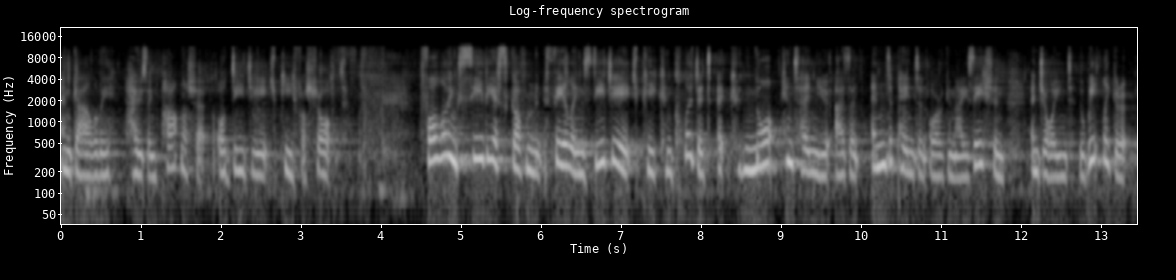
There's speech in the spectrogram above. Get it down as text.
and Galloway Housing Partnership, or DGHP for short. Following serious government failings, DGHP concluded it could not continue as an independent organisation and joined the Wheatley Group.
